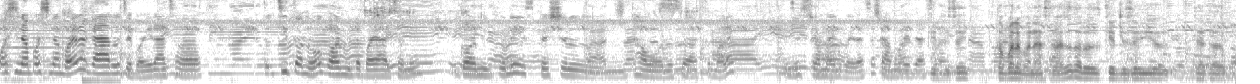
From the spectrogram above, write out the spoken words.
पसिना पसिना भएर गाह्रो चाहिँ भइरहेछ। तर चितवन हो गर्मी त भइहाल्छ नि। गर्मीको नै स्पेसल ठाउँ हो जस्तो लाग्छ मलाई। जस्ट रमाइलो भइरहेछ काम गरिरहेछ केटीले चाहिँ तपाईँलाई भने जस्तो लाग्छ तर केटीले चाहिँ यो त्यहाँको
